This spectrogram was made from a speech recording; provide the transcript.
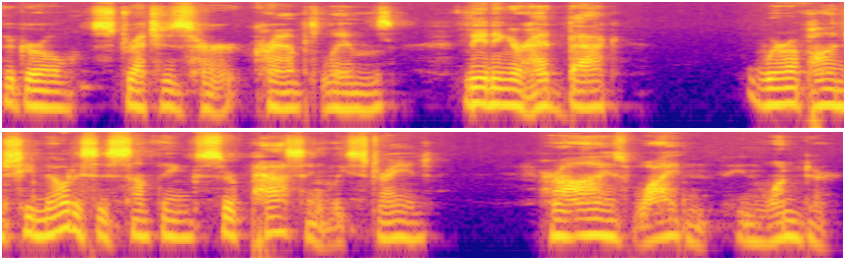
The girl stretches her cramped limbs, leaning her head back, whereupon she notices something surpassingly strange. Her eyes widen in wonder.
